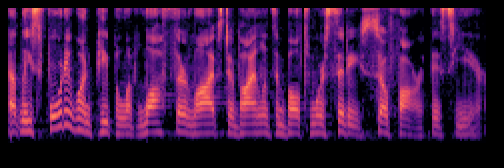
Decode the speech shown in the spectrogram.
At least 41 people have lost their lives to violence in Baltimore City so far this year.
